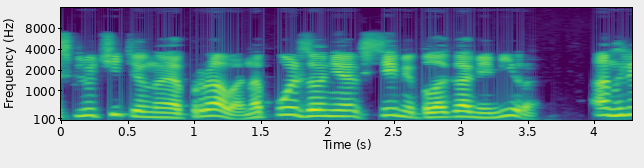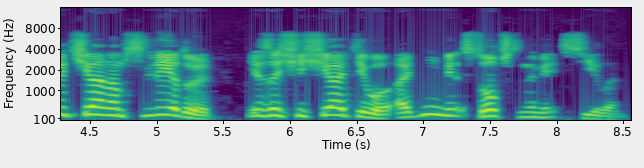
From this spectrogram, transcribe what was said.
исключительное право на пользование всеми благами мира, англичанам следует и защищать его одними собственными силами.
